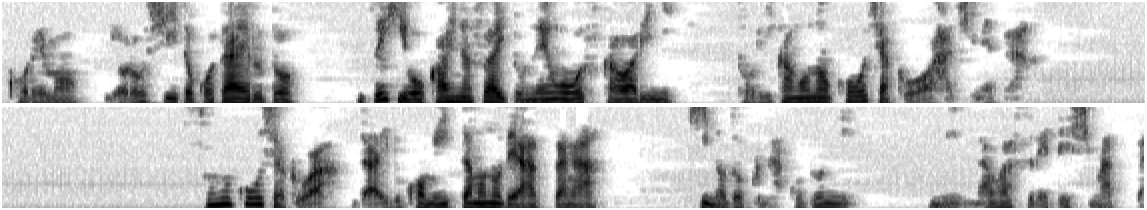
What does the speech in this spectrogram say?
これも、よろしいと答えると、ぜひお買いなさいと念を押す代わりに、鳥かごの公爵を始めた。その公爵はだいぶ込み入ったものであったが、気の毒なことにみんな忘れてしまった。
